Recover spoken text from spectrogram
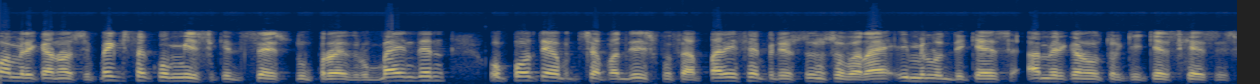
Ο Αμερικανός υπέκτη θα κομίσει και τη θέση του Πρόεδρου Μπάιντεν, οπότε από τις απαντήσεις που θα πάρει θα επηρεαστούν σοβαρά οι μελλοντικές αμερικανοτουρκικές σχέσεις.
